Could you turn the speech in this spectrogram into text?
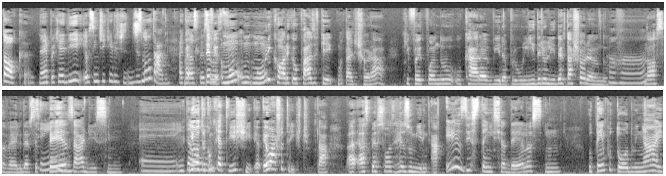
toca, né? Porque ali eu senti que eles desmontaram aquelas Mas pessoas. Teve uma, uma única hora que eu quase fiquei com vontade de chorar, que foi quando o cara vira pro líder e o líder tá chorando. Aham. Nossa, velho, deve ser Sim. pesadíssimo. É, então... E outra, como que é triste? Eu, eu acho triste, tá? A- As pessoas resumirem a existência delas em o tempo todo em ai,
